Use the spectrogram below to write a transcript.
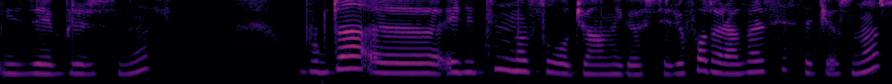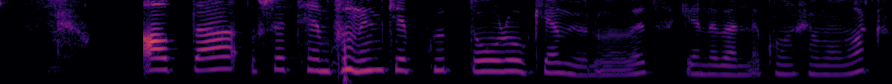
izleyebilirsiniz. Burada e, editin nasıl olacağını gösteriyor. Fotoğrafları siz seçiyorsunuz. Altta Use Temple'in CapCut doğru okuyamıyorum evet. Gene benimle konuşamamak.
